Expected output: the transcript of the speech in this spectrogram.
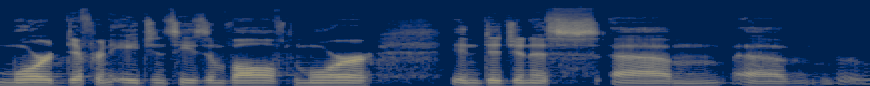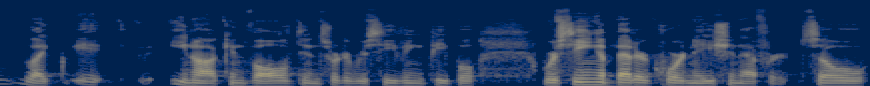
more different agencies involved, more Indigenous um, uh, like Enoch involved in sort of receiving people. We're seeing a better coordination effort. So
